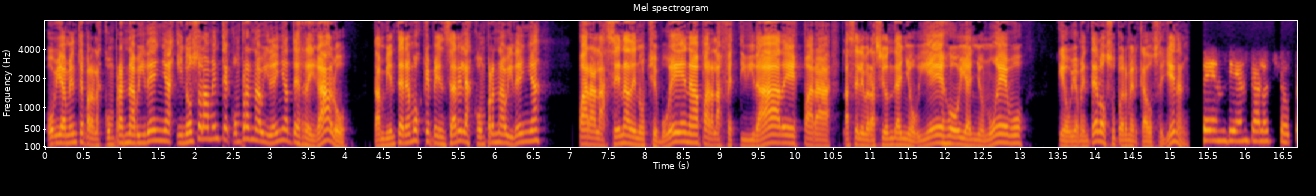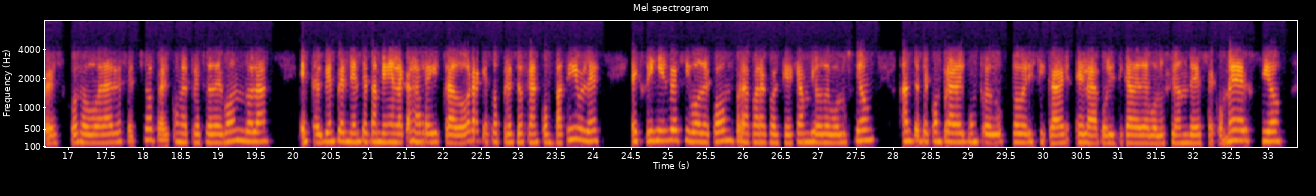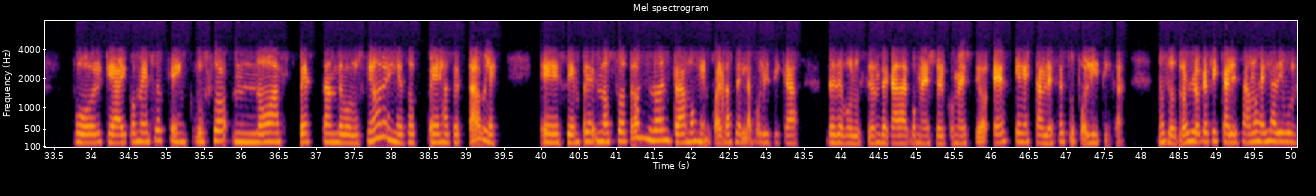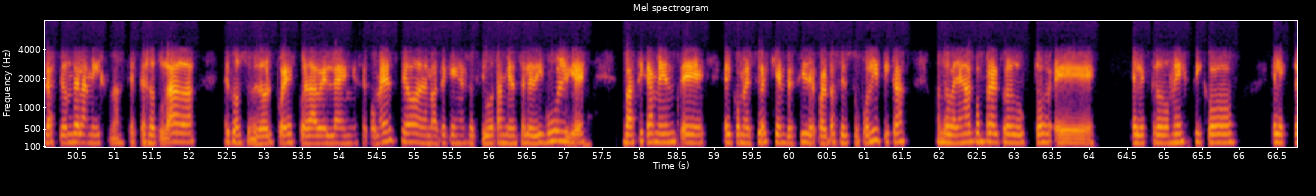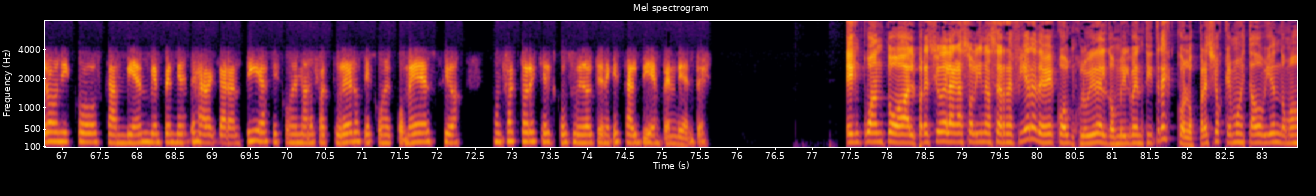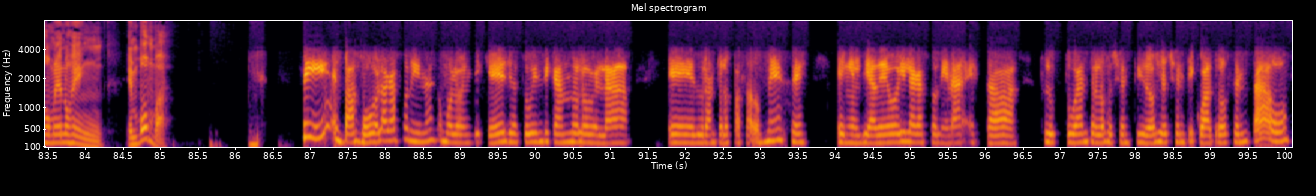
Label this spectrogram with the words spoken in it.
Obviamente para las compras navideñas y no solamente compras navideñas de regalo, también tenemos que pensar en las compras navideñas para la cena de Nochebuena, para las festividades, para la celebración de Año Viejo y Año Nuevo, que obviamente los supermercados se llenan. pendiente a los shoppers, corroborar ese shopper con el precio de góndola, estar bien pendiente también en la caja registradora que esos precios sean compatibles, exigir recibo de compra para cualquier cambio o devolución, antes de comprar algún producto, verificar eh, la política de devolución de ese comercio, porque hay comercios que incluso no aceptan devoluciones y eso es aceptable. Eh, siempre nosotros no entramos en cuál va a ser la política de devolución de cada comercio. El comercio es quien establece su política. Nosotros lo que fiscalizamos es la divulgación de la misma, que esté rotulada, el consumidor pues pueda verla en ese comercio, además de que en el recibo también se le divulgue. Básicamente el comercio es quien decide cuál va a ser su política. Cuando vayan a comprar productos eh, electrodomésticos, electrónicos, también bien pendientes a las garantías, si es con el manufacturero, si es con el comercio, son factores que el consumidor tiene que estar bien pendiente. En cuanto al precio de la gasolina se refiere, debe concluir el 2023 con los precios que hemos estado viendo más o menos en, en bomba. Sí, bajó la gasolina, como lo indiqué, yo estuve indicándolo, ¿verdad? Eh, durante los pasados meses. En el día de hoy la gasolina está fluctúa entre los 82 y 84 centavos.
